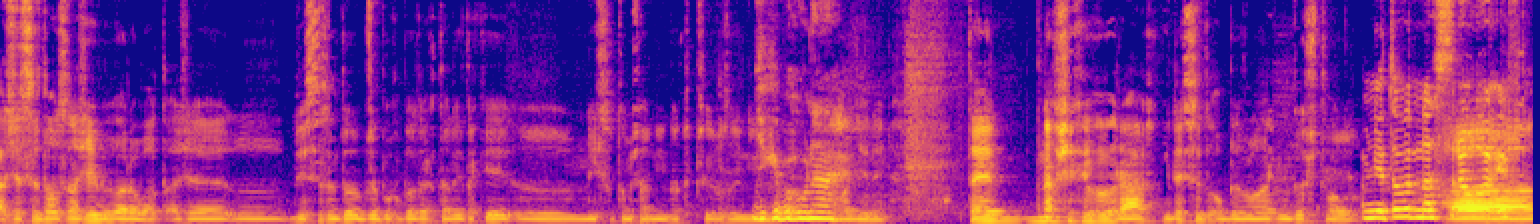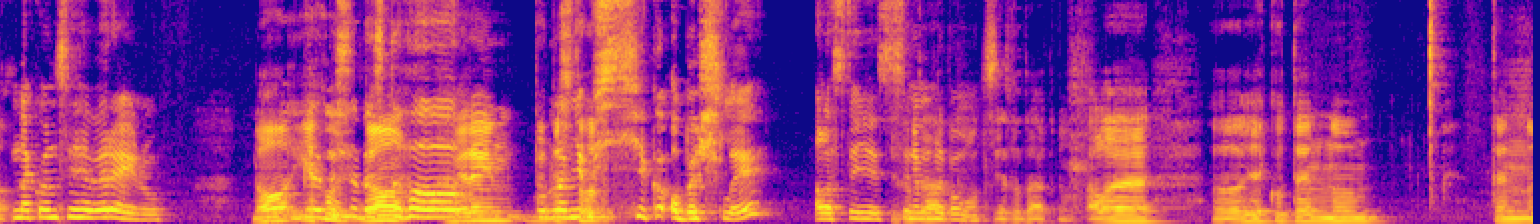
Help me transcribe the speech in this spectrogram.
A že se toho snaží vyvarovat a že, uh, jestli jsem to dobře pochopil, tak tady taky uh, nejsou tam žádný nadpřirozený Díky bohu ne. hladiny. To je na všech jeho hrách, kde se to objevilo, jak mi to štvalo. A mě to nasralo A- i v, na konci Heavy Rainu. No, Kdyby jako, se bez no, toho- Heavy Rain by Podle bez mě toho, už jako obešli, ale stejně je si nemohli tak, pomoct. Je to tak, no. Ale uh, jako ten, ten,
